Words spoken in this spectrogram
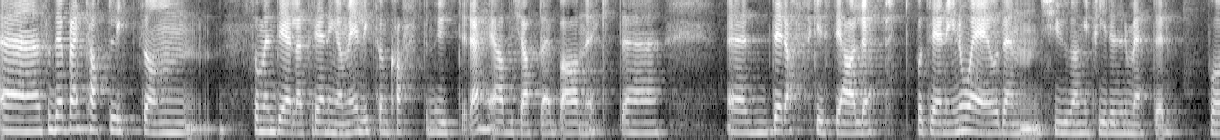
Eh, så det ble tatt litt sånn som en del av treninga mi. Litt sånn kaste meg ut i det. Jeg hadde ikke hatt ei baneøkt. Eh, eh, det raskeste jeg har løpt på trening nå, er jo den 20 ganger 400 meter på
